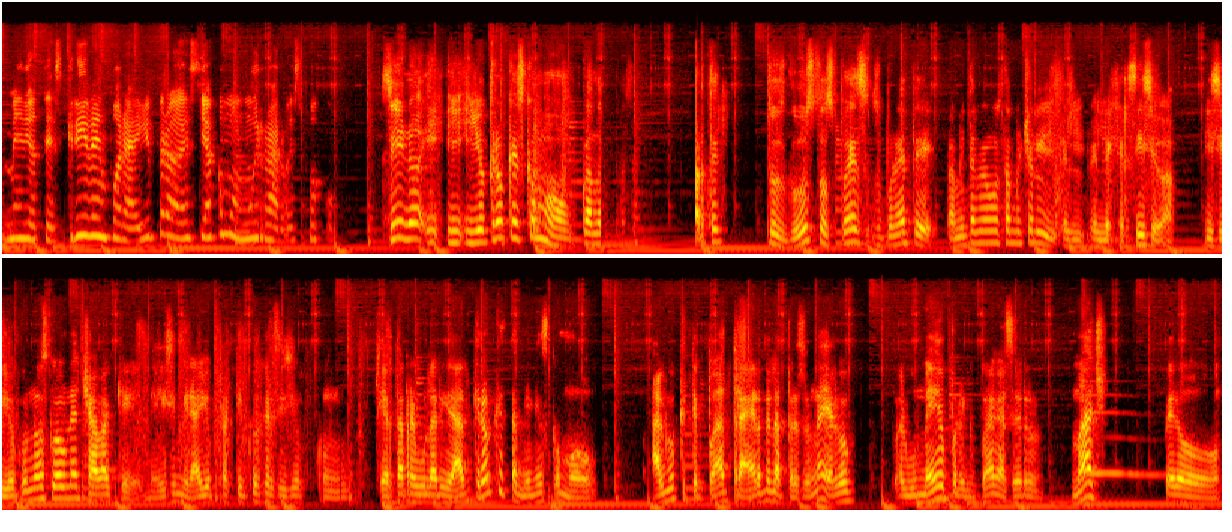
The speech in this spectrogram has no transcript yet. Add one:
medio te escriben por ahí, pero es ya como muy raro, es poco. Sí, no, y, y, yo creo que es como cuando aparte tus gustos, pues, suponete, a mí también me gusta mucho el, el, ejercicio, y si yo conozco a una chava que me dice, mira, yo practico ejercicio con cierta regularidad, creo que también es como algo que te pueda traer de la persona y algo, algún medio por el que puedan hacer match. Pero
